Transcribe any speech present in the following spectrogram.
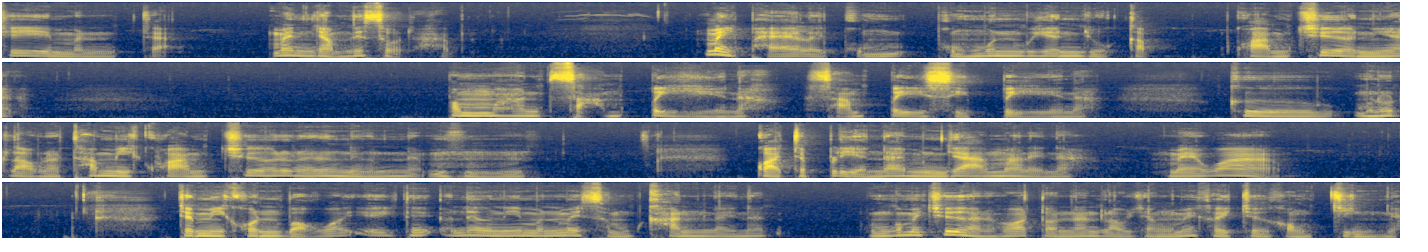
ที่มันจะแม่นยำที่สุดครับ ไม่แพ้เลยผมผมวนเวียนอยู่กับความเชื่อเนี้ย ประมาณ 3 ปีนะสามปี4ปีนะ คือมนุษย์เรานะ ถ้ามีความเชื่อเรื่องใดเรื่องหนึ่งเนี่ยกว่าจะเปลี่ยนได้มันยากมากเลยนะ แม้ว่า จะมีคนบอกว่าเรื่องนี้มันไม่สำคัญเลยนะ ผมก็ไม่เชื่อนะเพราะว่าตอนนั้นเรายังไม่เคยเจอของจริงไง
